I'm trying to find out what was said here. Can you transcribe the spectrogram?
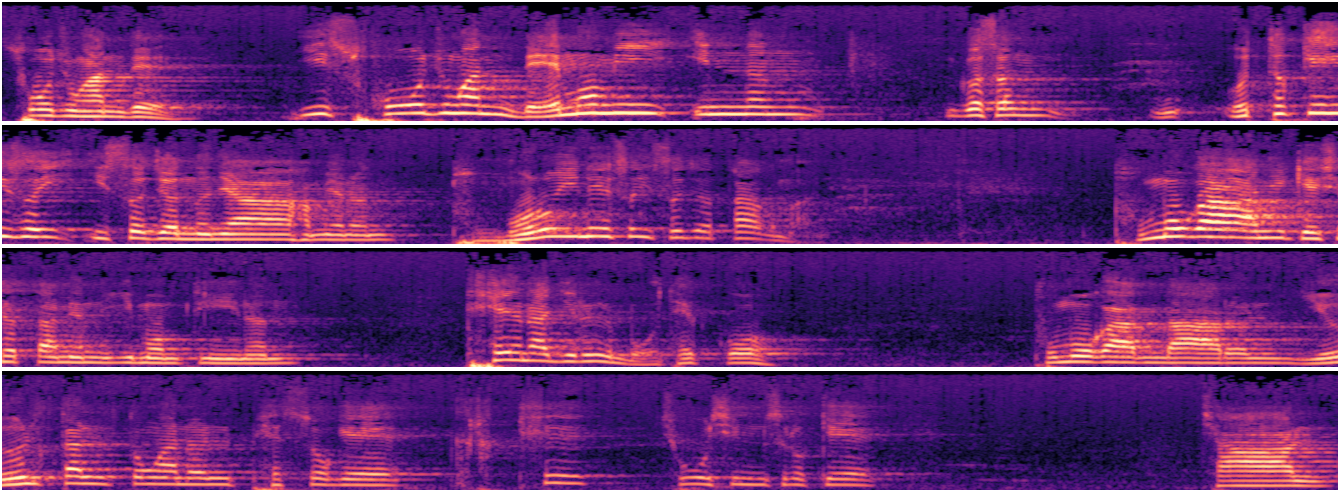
소중한데 이 소중한 내 몸이 있는 것은 어떻게 해서 있어졌느냐 하면은 부모로 인해서 있어졌다고 말이에요. 부모가 아니 계셨다면 이 몸뚱이는 태어나지를 못했고 부모가 나를 열 달 동안을 뱃속에 그렇게 조심스럽게 잘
